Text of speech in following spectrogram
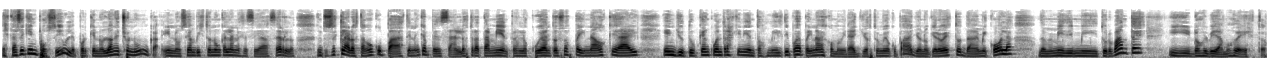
es casi que imposible porque no lo han hecho nunca y no se han visto nunca la necesidad de hacerlo. Entonces, claro, están ocupadas, tienen que pensar en los tratamientos, en los cuidados, en todos esos peinados que hay en YouTube que encuentras 500 mil tipos de peinados, como mira, yo estoy muy ocupada, yo no quiero esto, dame mi cola, dame mi, mi turbante y nos olvidamos de esto.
